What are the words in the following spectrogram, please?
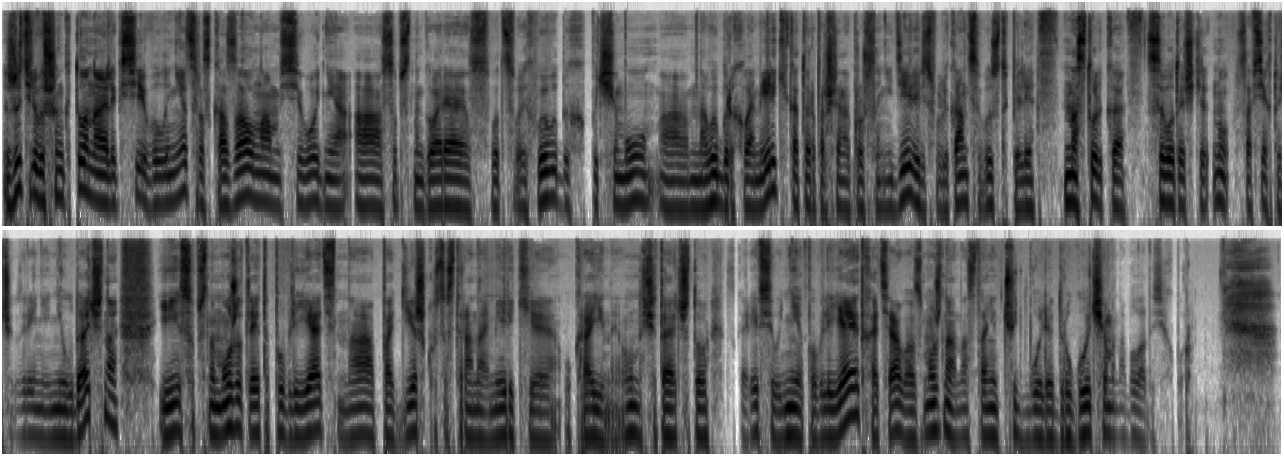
Житель Вашингтона Алексей Волынец рассказал нам сегодня о, собственно говоря, вот своих выводах, почему э, на выборах в Америке, которые прошли на прошлой неделе, республиканцы выступили настолько, с его точки, ну, со всех точек зрения, неудачно, и, собственно, может ли это повлиять на поддержку со стороны Америки Украины. Он считает, что, скорее всего, не повлияет, хотя, возможно, она станет чуть более другой, чем она была до сих пор.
